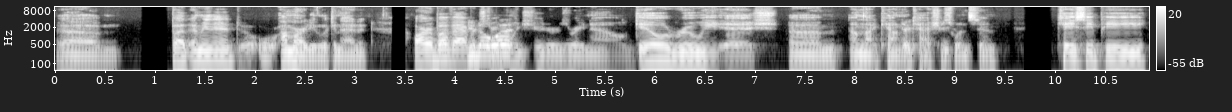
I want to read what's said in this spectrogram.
Um, but I mean, it, I'm already looking at it. Our above average know three what? point shooters right now: Gill, Rui, Ish. Um, I'm not counting KCP. Cassius Winston. KCP,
